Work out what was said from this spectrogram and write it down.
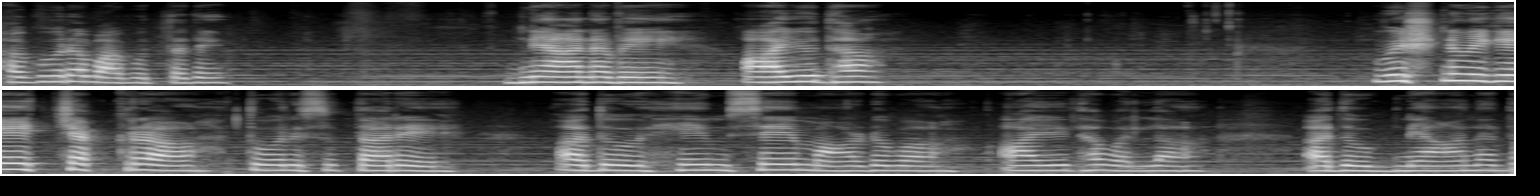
ಹಗುರವಾಗುತ್ತದೆ. ಜ್ಞಾನವೇ ಆಯುಧ. ವಿಷ್ಣುವಿಗೆ ಚಕ್ರ ತೋರಿಸುತ್ತಾರೆ. ಅದು ಹಿಂಸೆ ಮಾಡುವ ಆಯುಧವಲ್ಲ, ಅದು ಜ್ಞಾನದ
